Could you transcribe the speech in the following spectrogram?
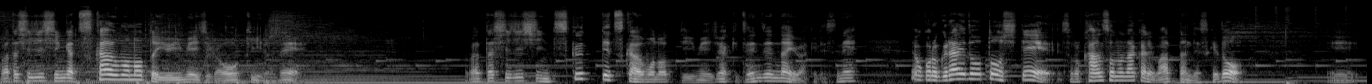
私自身が使うものというイメージが大きいので私自身作って使うものっていうイメージは全然ないわけですね。でもこのグライドを通してその感想の中でもあったんですけど、えー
